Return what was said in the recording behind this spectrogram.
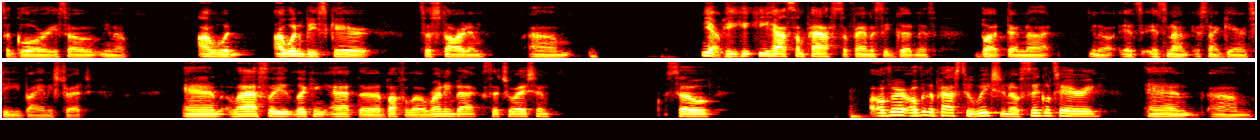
to glory. So you know, I would I wouldn't be scared to start him. Um, yeah, he, he he has some paths to fantasy goodness, but they're not. You know, it's it's not it's not guaranteed by any stretch. And lastly, looking at the Buffalo running back situation. So over over the past two weeks, you know, Singletary and um,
